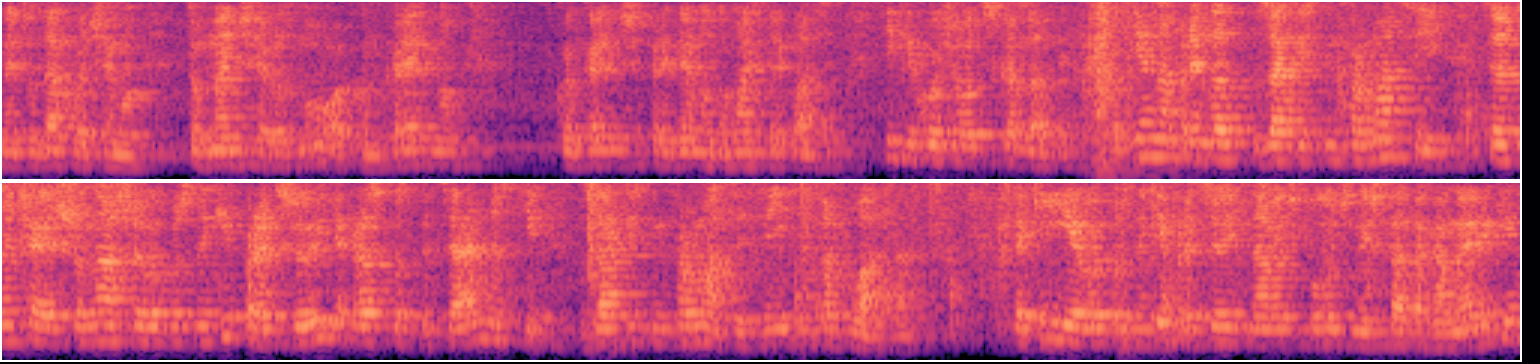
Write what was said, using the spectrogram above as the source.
ми туди хочемо, то менше розмова, конкретно, конкретніше перейдемо до майстер-класів. Тільки хочу от сказати, от є, наприклад, захист інформації, це означає, що наші випускники працюють якраз по спеціальності захист інформації, це їхня зарплата. Такі є випускники, працюють навіть в Сполучених Штатах Америки.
